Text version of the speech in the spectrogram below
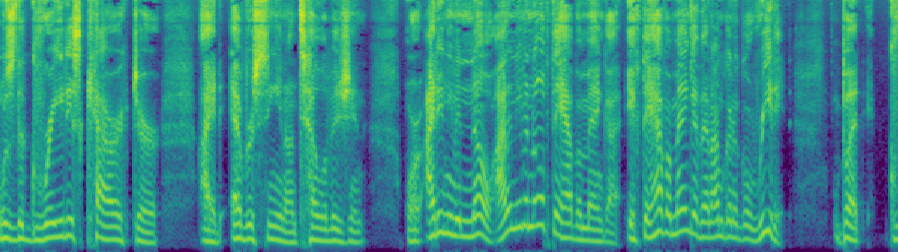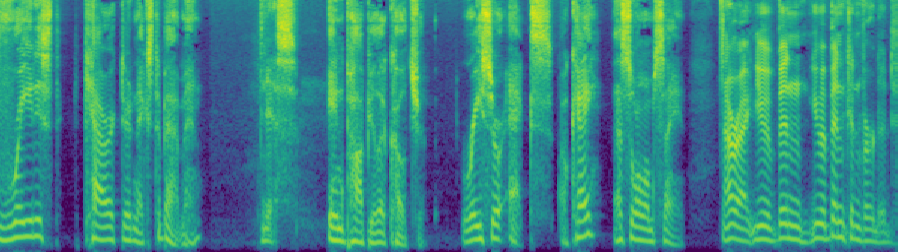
was the greatest character I had ever seen on television, or I didn't even know. I don't even know if they have a manga. If they have a manga, then I'm going to go read it. But greatest character next to Batman Yes. in popular culture. Racer X, okay? That's all I'm saying. All right, you have been you have been converted.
